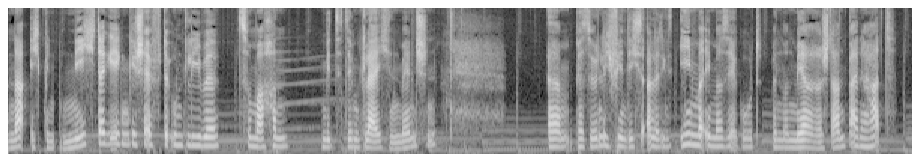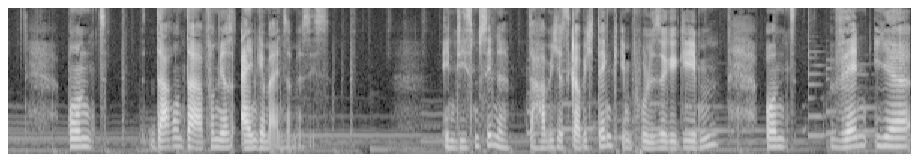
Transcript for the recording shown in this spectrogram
na, ich bin nicht dagegen, Geschäfte und Liebe zu machen mit dem gleichen Menschen. Ähm, persönlich finde ich es allerdings immer, immer sehr gut, wenn man mehrere Standbeine hat und darunter von mir aus ein gemeinsames ist. In diesem Sinne, da habe ich jetzt, glaube ich, Denkimpulse gegeben. Und wenn ihr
